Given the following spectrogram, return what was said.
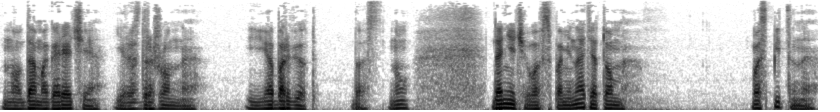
но дама горячая и раздраженная, и оборвет, даст. Ну, да нечего вспоминать о том. Воспитанная,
